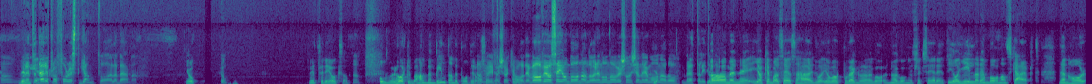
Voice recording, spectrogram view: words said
Ja, var Den det inte är- därifrån Forrest Gump var, Alabama? Jo. Vet vi det också? Ja. Oerhört allmänbildande podd idag Ja, känner men vi jag. försöker Ja. vara det. Vad har vi att säga om banan då? Är det någon av er som känner er manad att berätta lite om Ja, men eh, jag kan bara säga så här. Jag har varit på väg några, några gånger och försökt säga det. Jag gillar den banan skarpt. Den har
